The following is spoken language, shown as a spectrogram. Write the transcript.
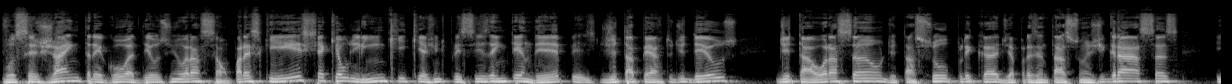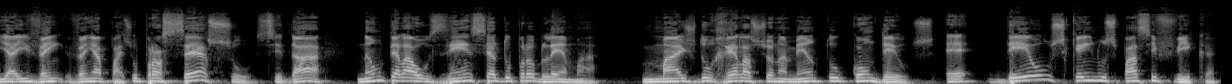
você já entregou a Deus em oração. Parece que esse é que é o link que a gente precisa entender de estar perto de Deus, de estar oração, de estar súplica, de apresentar ações de graças e aí vem vem a paz. O processo se dá não pela ausência do problema, mas do relacionamento com Deus. É Deus quem nos pacifica.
